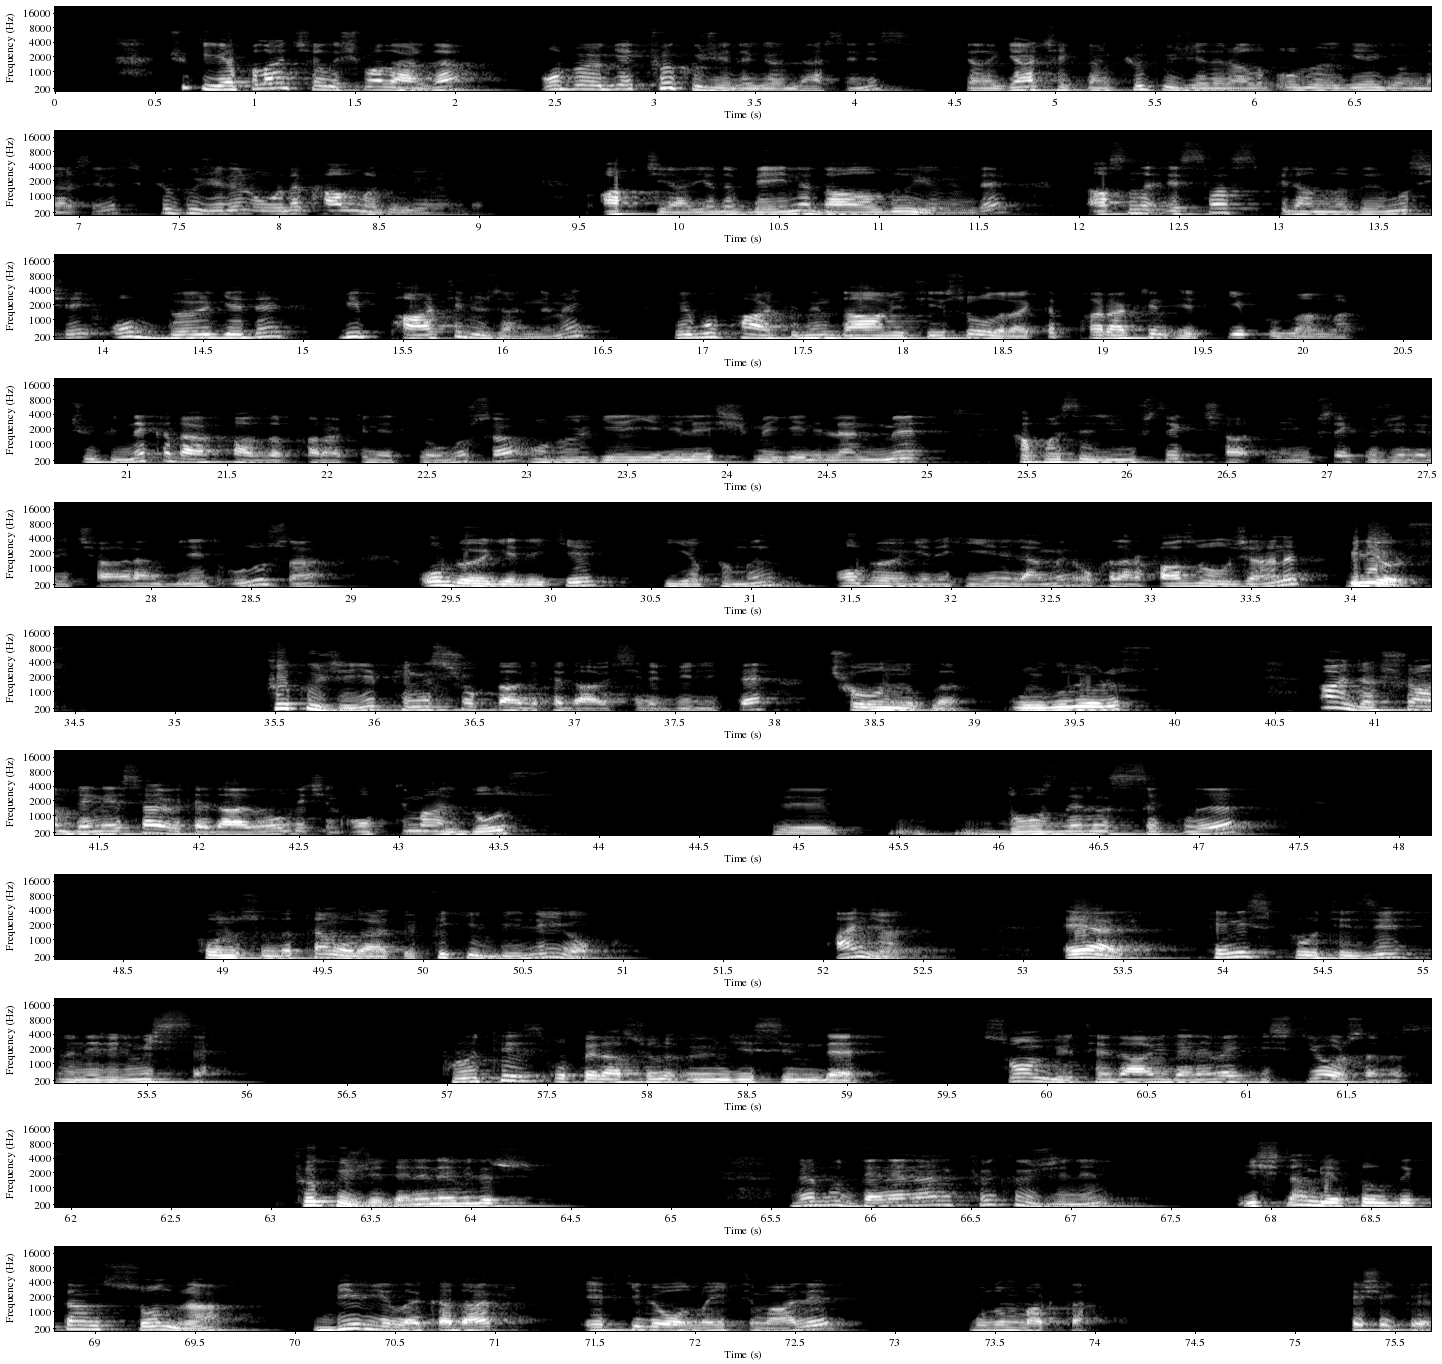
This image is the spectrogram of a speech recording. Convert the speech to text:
Çünkü yapılan çalışmalarda o bölgeye kök hücrede gönderseniz ya da gerçekten kök hücreleri alıp o bölgeye gönderseniz kök hücrelerin orada kalmadığı yönünde. Akciğer ya da beyne dağıldığı yönünde. Aslında esas planladığımız şey o bölgede bir parti düzenlemek ve bu partinin davetiyesi olarak da parakrin etkiyi kullanmak. Çünkü ne kadar fazla parakrin etki olursa o bölgeye yenileşme, yenilenme kapasitesi yüksek yüksek hücreleri çağıran bilet olursa o bölgedeki yapımın, o bölgedeki yenilenmenin o kadar fazla olacağını biliyoruz. Kök hücreyi penis şok dalga tedavisiyle birlikte çoğunlukla uyguluyoruz. Ancak şu an deneysel bir tedavi olduğu için optimal doz, e, dozların sıklığı konusunda tam olarak bir fikir birliği yok. Ancak eğer penis protezi önerilmişse, protez operasyonu öncesinde son bir tedavi denemek istiyorsanız kök hücre denenebilir. Ve bu denenen kök hücrenin işlem yapıldıktan sonra bir yıla kadar etkili olma ihtimali bulunmakta. Teşekkür ederim.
